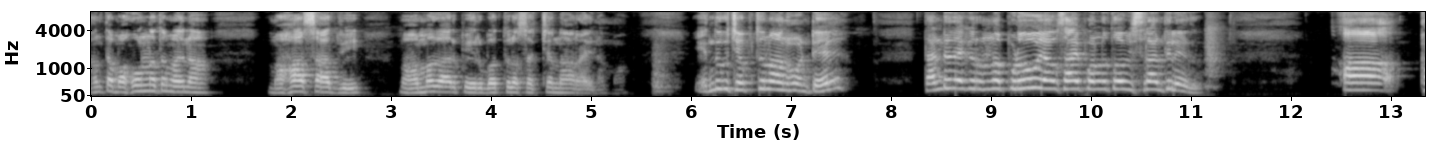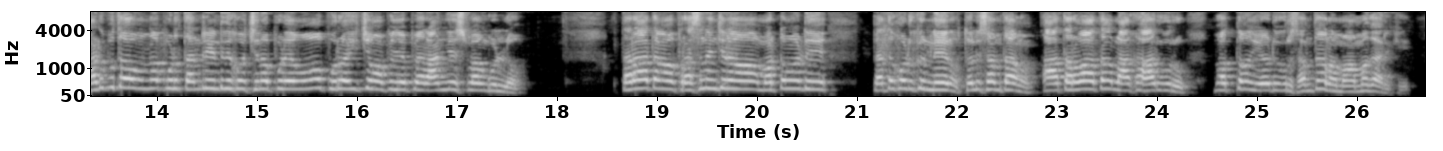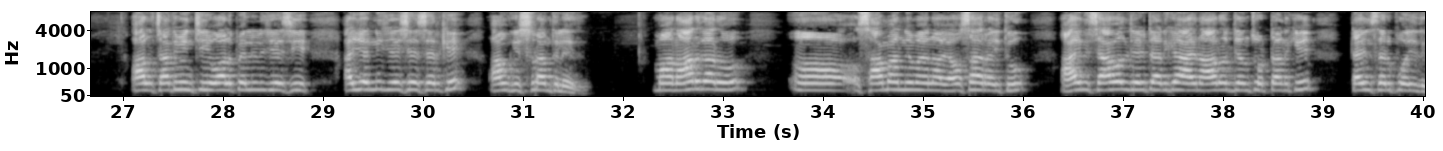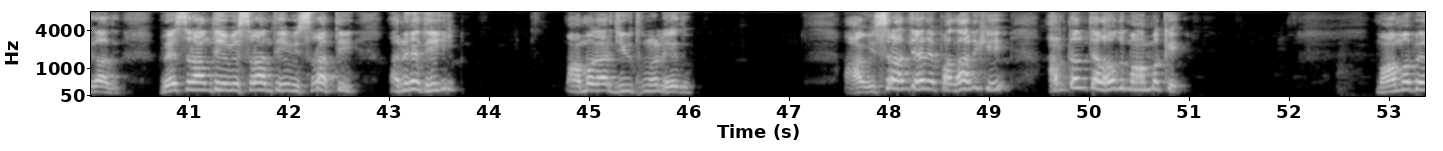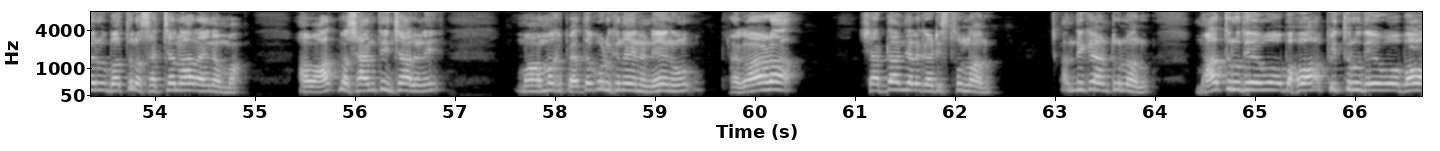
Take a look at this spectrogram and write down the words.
అంత మహోన్నతమైన మహాసాధ్వి మా అమ్మగారి పేరు బత్తుల సత్యనారాయణమ్మ. ఎందుకు చెప్తున్నాను అంటే తండ్రి దగ్గర ఉన్నప్పుడు వ్యవసాయ పనులతో విశ్రాంతి లేదు. ఆ కడుపుతో ఉన్నప్పుడు తండ్రి ఇంటికి వచ్చినప్పుడేమో పురోహిత్యం అప్పచెప్పారు ఆంజనేయస్వామి గుడిలో గుళ్ళో. తర్వాత ఆమె ప్రశ్నించిన మొట్టమొదటి పెద్ద కొడుకుని నేను తొలి సంతానం. ఆ తర్వాత నాకు ఆరుగురు మొత్తం ఏడుగురు సంతానం మా అమ్మగారికి. వాళ్ళు చదివించి వాళ్ళు పెళ్ళిళ్ళు చేసి అవన్నీ చేసేసరికి ఆమెకు విశ్రాంతి లేదు. మా నాన్నగారు సామాన్యమైన వ్యవసాయ రైతు ఆయన సేవలు చేయటానికి ఆయన ఆరోగ్యం చూడటానికి టైం సరిపోయేది కాదు. విశ్రాంతి విశ్రాంతి విశ్రాంతి అనేది మా అమ్మగారి జీవితంలో లేదు. ఆ విశ్రాంతి అనే పదానికి అర్థం తెలవదు మా అమ్మకి. మా అమ్మ పేరు బత్తుల సత్యనారాయణమ్మ. ఆమె ఆత్మ శాంతించాలని మా అమ్మకి పెద్ద కొడుకునైన నేను ప్రగాఢ శ్రద్ధాంజలి గడిస్తున్నాను అందుకే అంటున్నాను మాతృదేవో భవ పితృదేవో భవ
